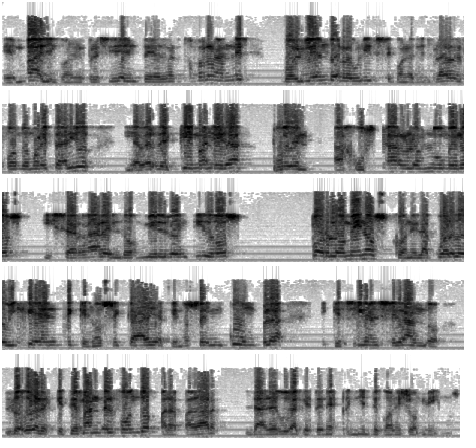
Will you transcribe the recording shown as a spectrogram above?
en Bali con el presidente Alberto Fernández, volviendo a reunirse con la titular del Fondo Monetario y a ver de qué manera pueden ajustar los números y cerrar el 2022 por lo menos con el acuerdo vigente, que no se caiga, que no se incumpla y que sigan llegando los dólares que te manda el fondo para pagar la deuda que tenés pendiente con ellos mismos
